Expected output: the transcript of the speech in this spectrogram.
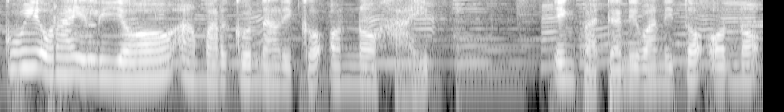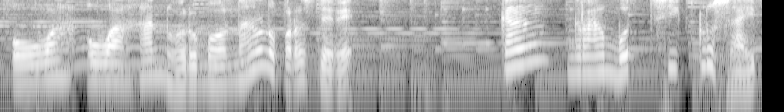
Kuwi ora liya amarga nalika ana haid. Ing badane wanita ana owah-owahan hormonal lho para derek kang ngramut siklus haid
